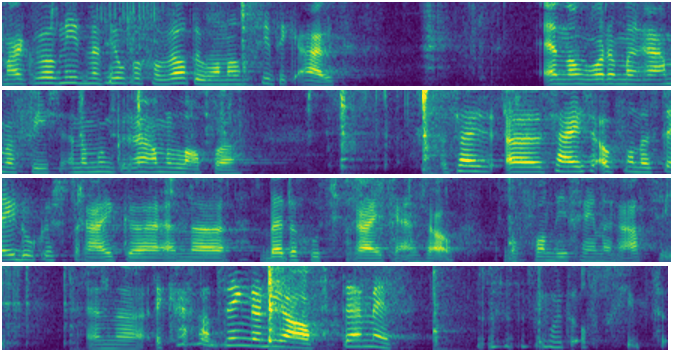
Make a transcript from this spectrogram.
Maar ik wil het niet met heel veel geweld doen, want dan schiet ik uit. En dan worden mijn ramen vies en dan moet ik ramen lappen. Zij, uh, zij is ook van de theedoeken strijken en uh, beddengoed strijken en zo. Nog van die generatie. En uh, ik krijg dat ding er niet af. Damn it. ik moet opschieten.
